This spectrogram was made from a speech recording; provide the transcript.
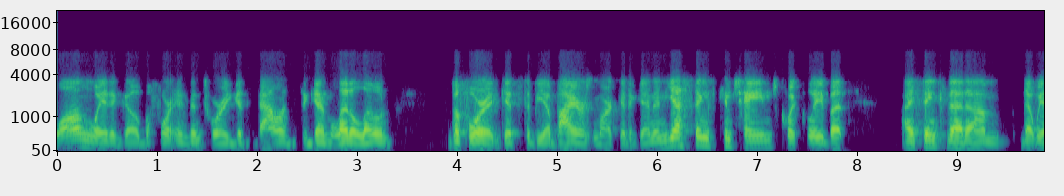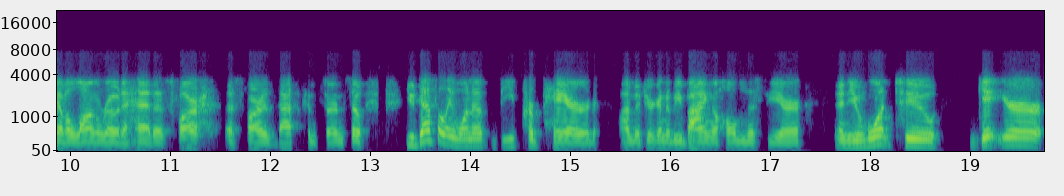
long way to go before inventory gets balanced again, let alone before it gets to be a buyer's market again. And yes, things can change quickly, but I think that um, that we have a long road ahead as far as far as that's concerned. So you definitely want to be prepared um, if you're going to be buying a home this year, and you want to get your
